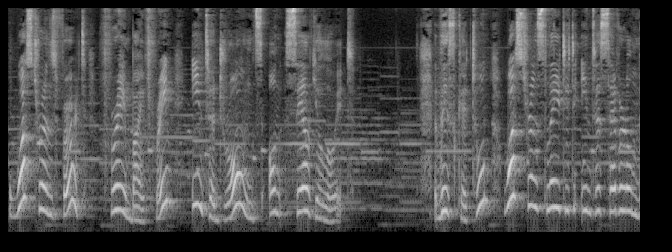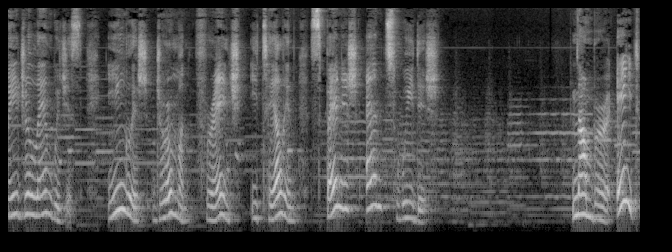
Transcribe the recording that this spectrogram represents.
was transferred frame by frame into drawings on celluloid. This cartoon was translated into several major languages English, German, French, Italian, Spanish, and Swedish. Number 8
